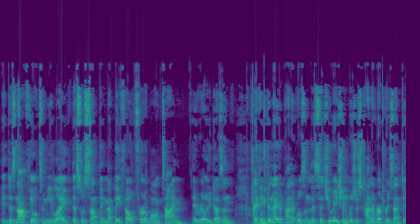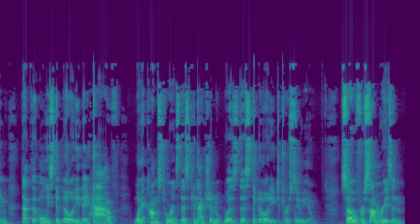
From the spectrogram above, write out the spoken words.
It does not feel to me like this was something that they felt for a long time. It really doesn't. I think the Knight of Pentacles in this situation was just kind of representing that the only stability they have when it comes towards this connection was the stability to pursue you. So for some reason,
